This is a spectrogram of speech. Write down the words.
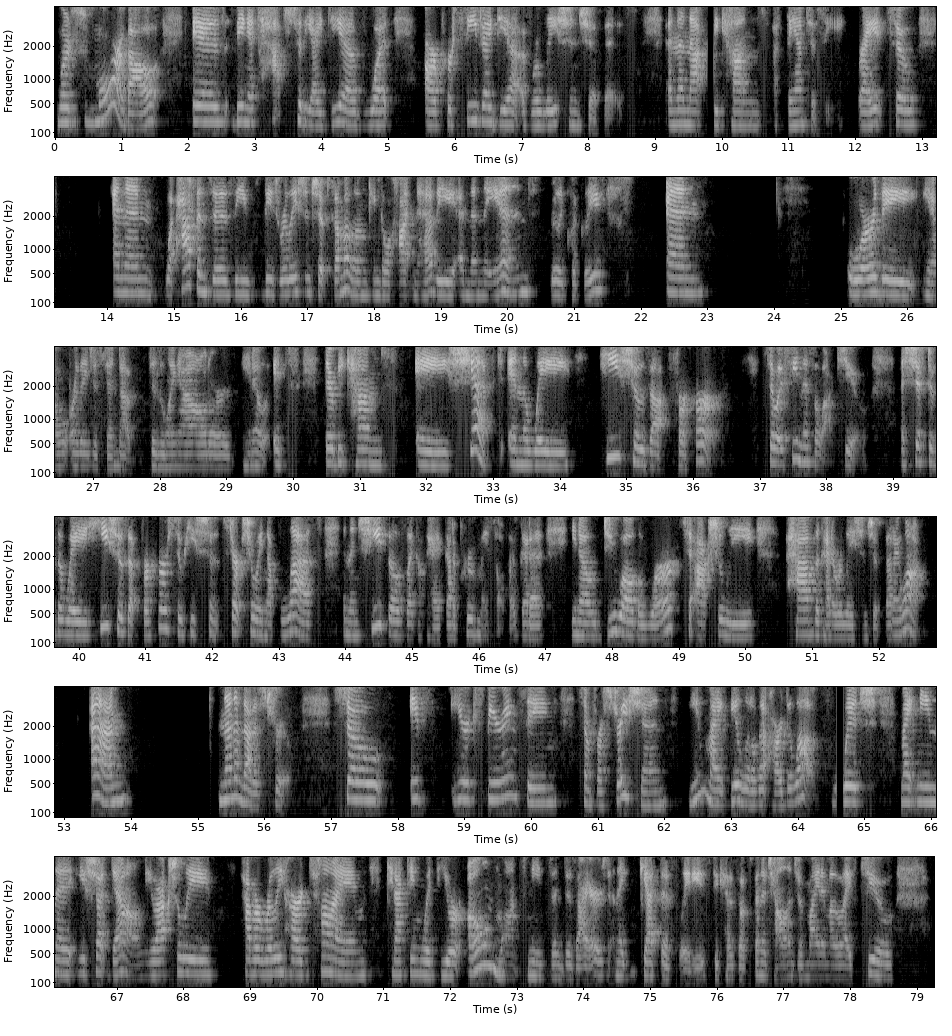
What it's more about is being attached to the idea of what our perceived idea of relationship is. And then that becomes a fantasy, right? So, and then what happens is the these relationships, some of them can go hot and heavy, and then they end really quickly. And or they you know or they just end up fizzling out or you know it's there becomes a shift in the way he shows up for her. So i've seen this a lot too a shift of the way he shows up for her so he sh- starts showing up less and then she feels like okay i've got to prove myself. I've got to you know do all the work to actually have the kind of relationship that i want. And None of that is true. So if you're experiencing some frustration, you might be a little bit hard to love, which might mean that you shut down. You actually have a really hard time connecting with your own wants, needs, and desires. And I get this, ladies, because that's been a challenge of mine in my life too.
